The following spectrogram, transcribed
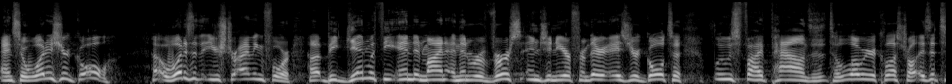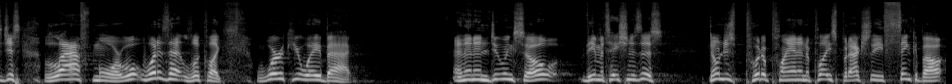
And so, what is your goal? Uh, what is it that you're striving for? Uh, begin with the end in mind and then reverse engineer from there. Is your goal to lose five pounds? Is it to lower your cholesterol? Is it to just laugh more? What, what does that look like? Work your way back. And then in doing so, the invitation is this don't just put a plan into place, but actually think about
